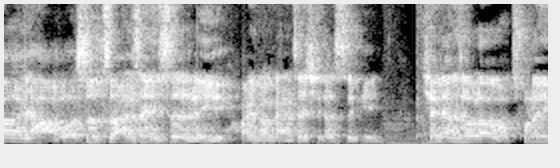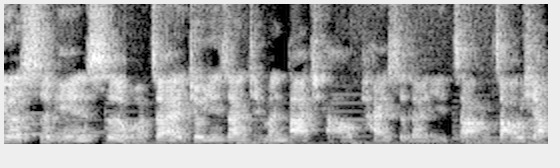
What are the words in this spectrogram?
Hello，大家好，我是自然摄影师雷雨，欢迎观看这期的视频。前两周呢，我出了一个视频，是我在旧金山金门大桥拍摄的一张照相。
